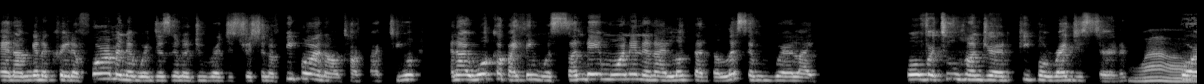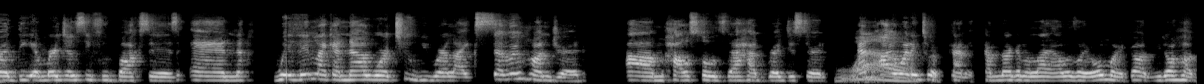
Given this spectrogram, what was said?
And I'm going to create a form, and then we're just going to do registration of people, and I'll talk back to you. And I woke up, I think it was Sunday morning, and I looked at the list and we were like over 200 people registered wow. for the emergency food boxes. And within like an hour or two, we were like 700 um, households that had registered. Wow. And I went into a panic. I'm not going to lie. I was like, oh my God, we don't have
